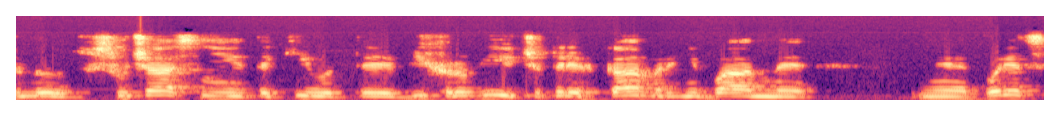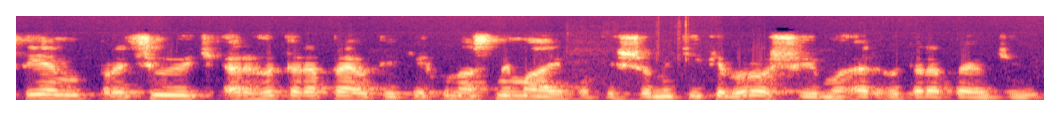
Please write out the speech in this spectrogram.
ну, сучасні такі от віхрові чотирикамерні ванни. Е, Поряд з тим працюють ерготерапевти, яких у нас немає поки що. Ми тільки вирощуємо ерготерапевтів.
